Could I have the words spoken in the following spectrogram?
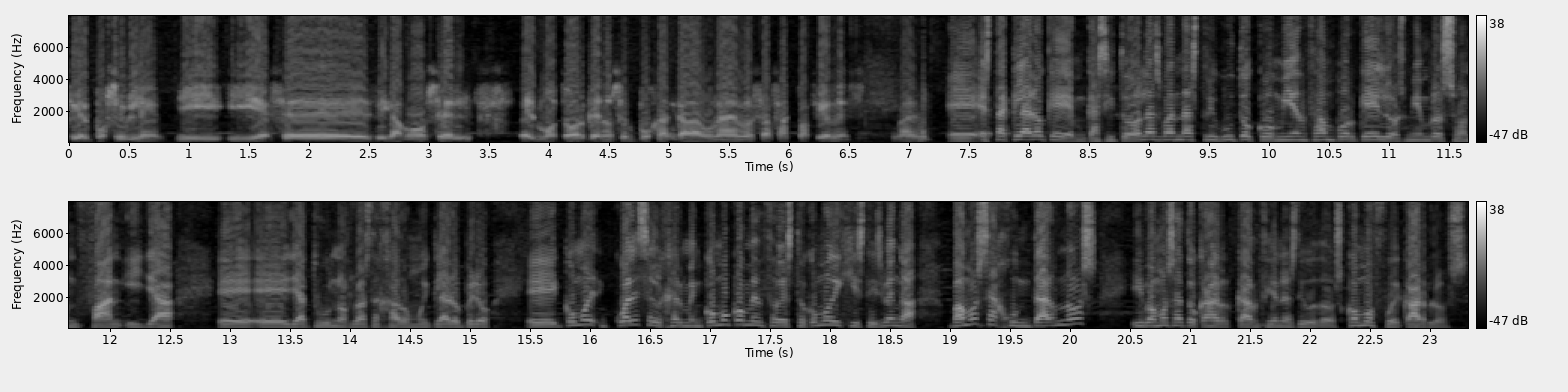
fiel posible y, y ese es, digamos, el, el motor que nos empuja en cada una de nuestras actuaciones. Eh, está claro que casi todas las bandas tributo comienzan porque los miembros son fan y ya, eh, eh, ya tú nos lo has dejado muy claro. Pero eh, ¿cómo, ¿cuál es el germen? ¿Cómo comenzó esto? ¿Cómo dijisteis, venga, vamos a juntarnos y vamos a tocar canciones de U2? ¿Cómo fue, Carlos?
